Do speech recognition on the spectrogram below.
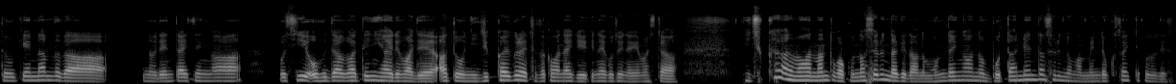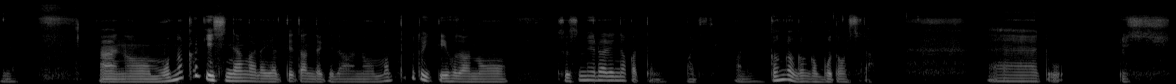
刀剣乱舞が、の連帯戦が欲しいお札が手に入るまで、あと20回ぐらい戦わないといけないことになりました。20回はまあなんとかこなせるんだけど、あの問題があのボタン連打するのがめんどくさいってことですね。あの、物書きしながらやってたんだけど、あの、全くと言っていいほど、あの、進められなかったね。マジで。あの、ガンガンガンガンボタン押してた。えーと、よし。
